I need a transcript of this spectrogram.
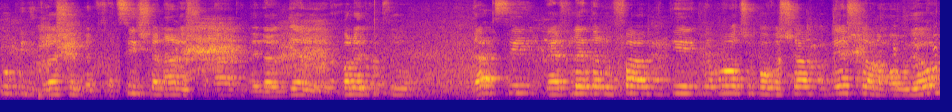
אבל לתוכי נדרשת בין חצי שנה לשנה כדי להגיע ליכולת הזו. דקסי בהחלט אלופה אמיתית, למרות שפה ושם גם יש לה רמאויות,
